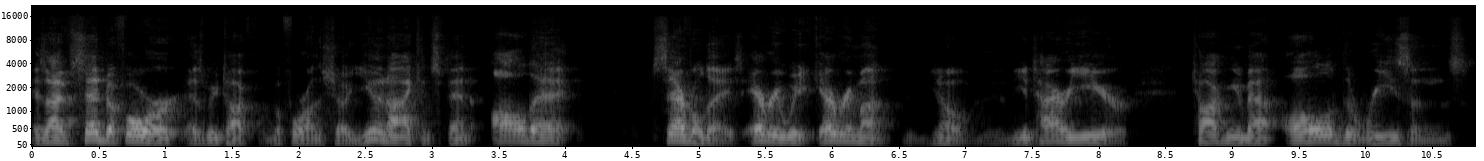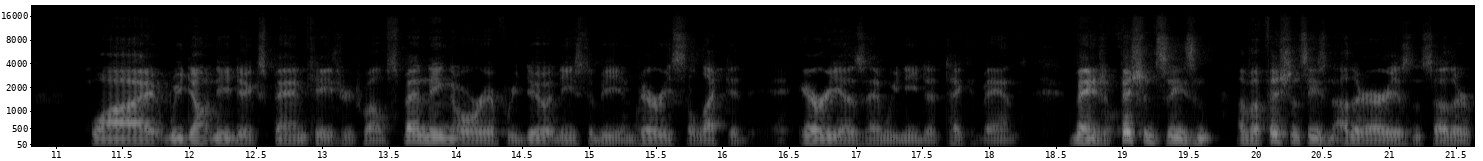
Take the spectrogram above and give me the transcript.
as I've said before, as we talked before on the show, you and I can spend all day, several days, every week, every month, you know, the entire year talking about all of the reasons why we don't need to expand K through 12 spending, or if we do, it needs to be in very selected areas, and we need to take advantage advantage efficiencies and of efficiencies in other areas. And so there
